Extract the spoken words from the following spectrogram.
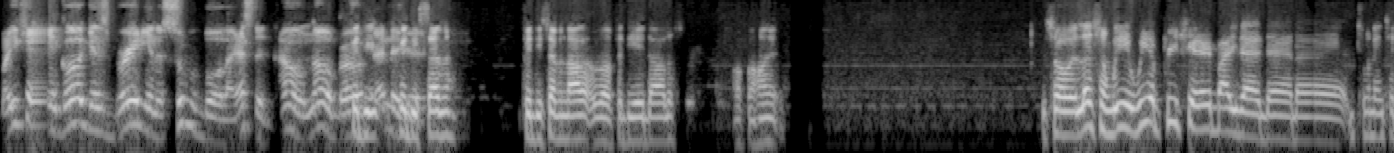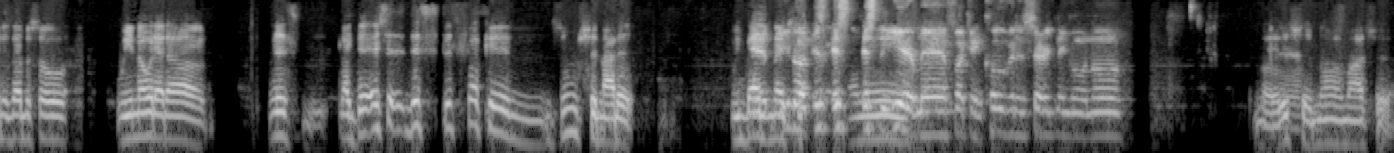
But you can't go against Brady in the Super Bowl. Like that's the I don't know, bro. 50, that nigga. 57 57 dollars well 58 dollars off a hundred so listen we we appreciate everybody that that uh tuned into this episode we know that uh this like this this this fucking zoom shit not it we back Yeah, next you know, week. it's it's, I it's the year, man. Fucking COVID and everything going on. Man, this shit no my shit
